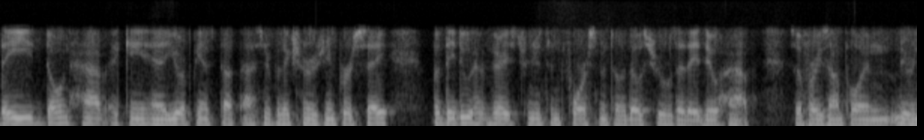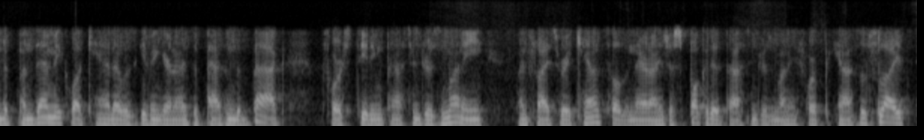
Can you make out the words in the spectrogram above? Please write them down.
they don't have a, a European-style passenger protection regime per se, but they do have very stringent enforcement of those rules that they do have. So, for example, in, during the pandemic, while Canada was giving airlines a pat on the back for stealing passengers' money, when flights were canceled and airlines just pocketed passengers' money for canceled flights,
